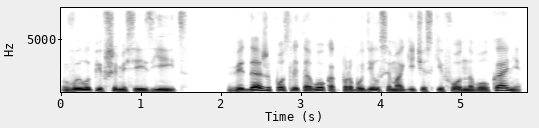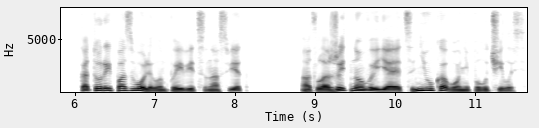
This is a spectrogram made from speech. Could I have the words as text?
вылупившимися из яиц. Ведь даже после того, как пробудился магический фон на вулкане, который позволил им появиться на свет, отложить новые яйца ни у кого не получилось.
